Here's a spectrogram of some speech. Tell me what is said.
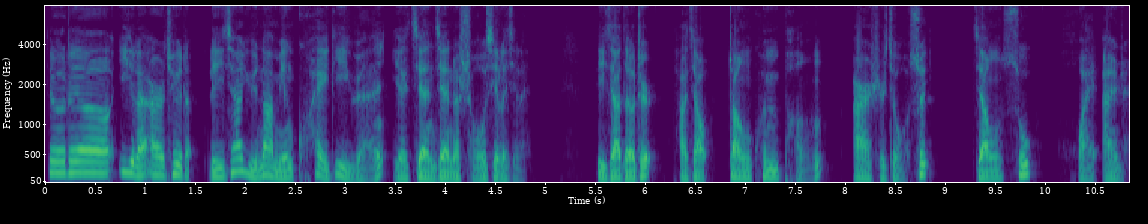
就这样一来二去的，李佳与那名快递员也渐渐的熟悉了起来。李佳得知他叫张坤鹏，二十九岁，江苏淮安人。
